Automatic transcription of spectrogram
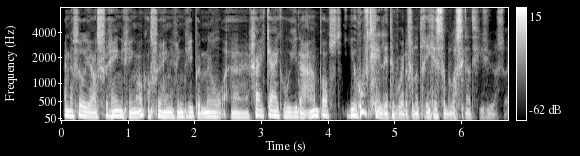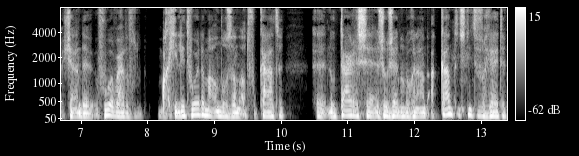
en dan zul je als vereniging, ook als vereniging 3.0, uh, ga je kijken hoe je daar aanpast. Je hoeft geen lid te worden van het register belastingadviseurs. Als je aan de voorwaarden voldoet, mag je lid worden, maar anders dan advocaten, uh, notarissen en zo zijn er nog een aantal accountants niet te vergeten.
